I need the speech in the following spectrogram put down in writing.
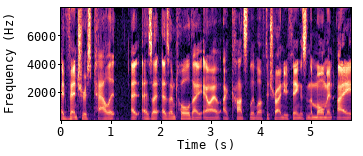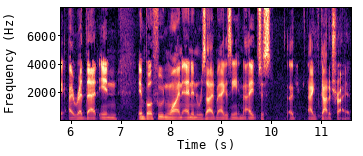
adventurous palate. As I, as I'm told, I, I I constantly love to try new things. And the moment I, I read that in in both Food and Wine and in Reside magazine, I just I, I've got to try it.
